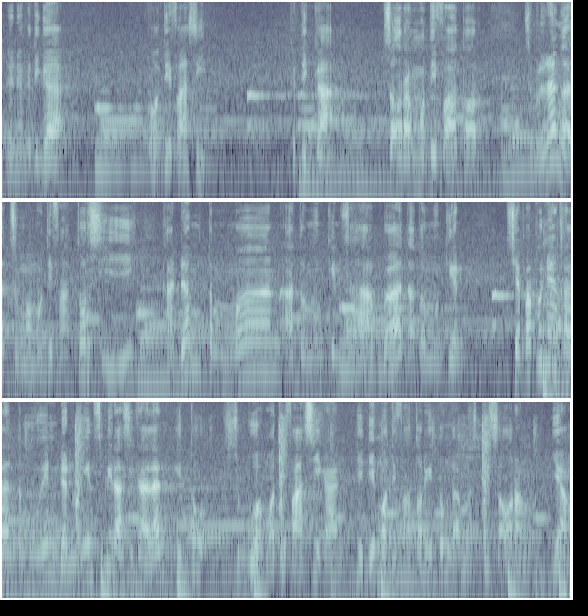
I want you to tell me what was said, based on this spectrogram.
Dan yang ketiga, motivasi. Ketika seorang motivator, sebenarnya nggak cuma motivator sih, kadang teman atau mungkin sahabat atau mungkin siapa pun yang kalian temuin dan menginspirasi kalian itu sebuah motivasi kan? Jadi motivator itu nggak mesti seorang yang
